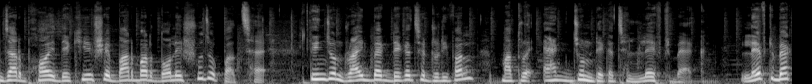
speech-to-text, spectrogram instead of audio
যার ভয় দেখিয়ে সে বারবার দলে সুযোগ পাচ্ছে। তিনজন রাইট ব্যাক ডেকেছে ডোরিভাল, মাত্র একজন ডেকেছেন লেফট ব্যাক। লেফট ব্যাক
